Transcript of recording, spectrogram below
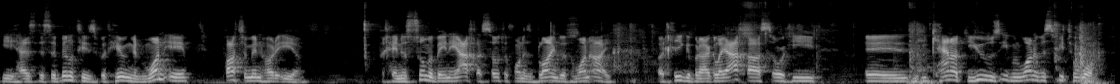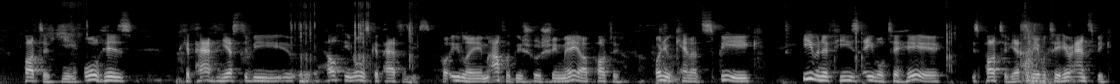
he has disabilities with hearing in one ear, pater min. So if one is blind with one eye, or he uh, he cannot use even one of his feet to walk. All his capacity, has to be healthy in all his capacities. When you cannot speak, even if he's able to hear, is potter. He has to be able to hear and speak.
